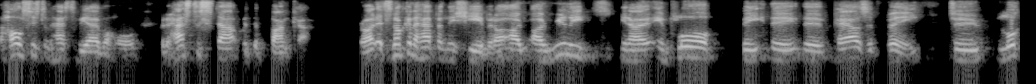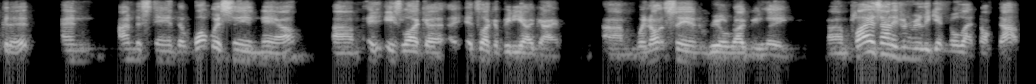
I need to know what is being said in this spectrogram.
the whole system has to be overhauled, but it has to start with the bunker, right? It's not going to happen this year, but I, I- really, you know, implore the, the the powers that be to look at it and understand that what we're seeing now um, is like a it's like a video game. Um, we're not seeing real rugby league. Um, players aren't even really getting all that knocked up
